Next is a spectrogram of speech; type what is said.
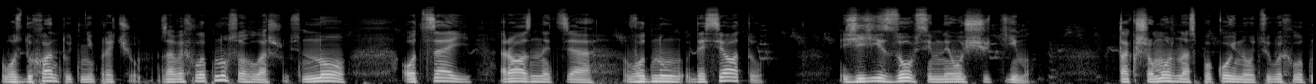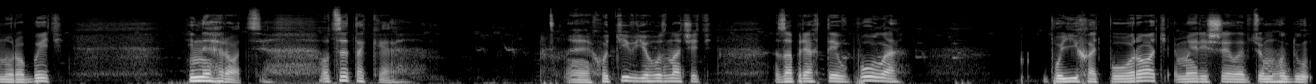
Воздухан тут ні при чому. За вихлопну соглашусь. Но оцей разниця в одну десяту, її зовсім не ощутимо. Так що можна спокійно цю вихлопну робити і не гратися. Оце таке. Е, Хотів його, значить, запрягти в поле, поїхати поорати. Ми вирішили в цьому году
